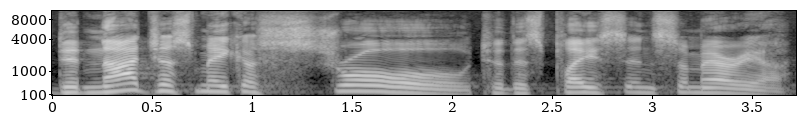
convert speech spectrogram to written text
did not just make a stroll to this place in Samaria,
